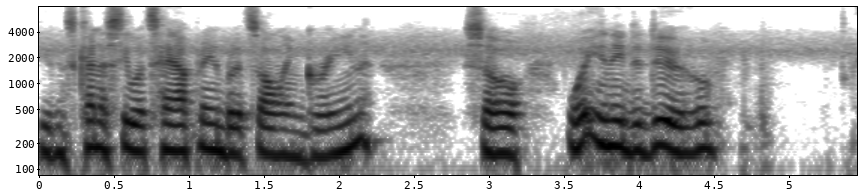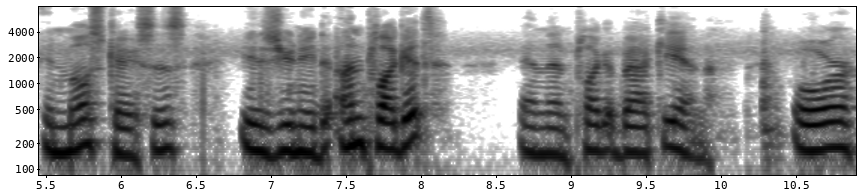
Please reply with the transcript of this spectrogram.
You can kind of see what's happening, but it's all in green. So what you need to do in most cases is you need to unplug it and then plug it back in. Or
